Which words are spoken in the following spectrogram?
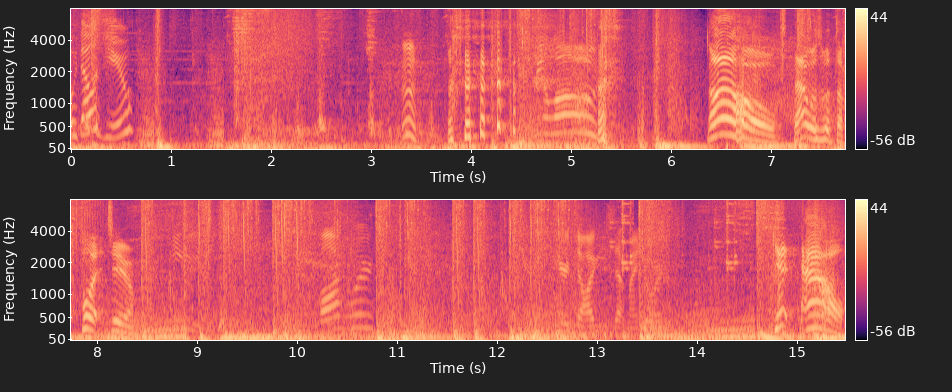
Oh, that was you? Mm. leave me alone. Oh! That was with the foot too. Bongler. Here, doggies at my door. Get out!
